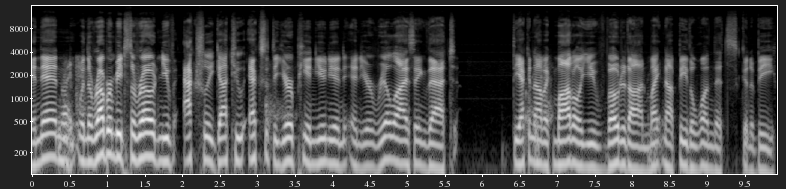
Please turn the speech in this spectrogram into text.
And then Right. when the rubber meets the road and you've actually got to exit the European Union and you're realizing that the economic model you voted on might not be the one that's going to be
